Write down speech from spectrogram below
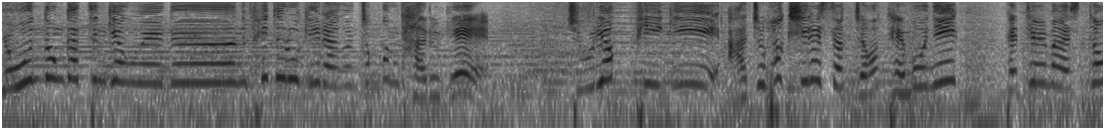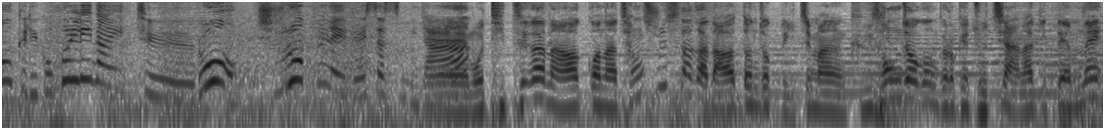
요운동 같은 경우에는 휘두르기랑은 조금 다르게 주력 pick이 아주 확실했었죠. 데모닉, 배틀마스터 그리고 홀리나이트로 주로 플레이를 했었습니다. 네, 뭐 디트가 나왔거나 창술사가 나왔던 적도 있지만 그 성적은 그렇게 좋지 않았기 때문에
